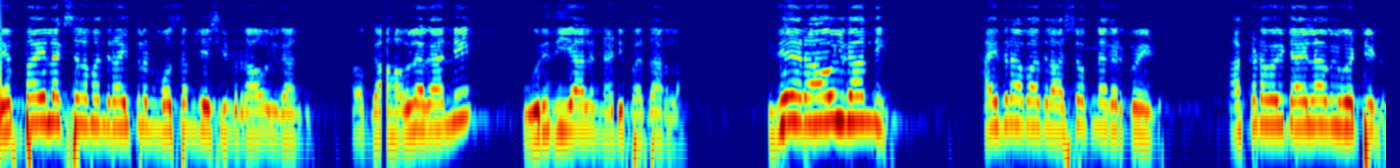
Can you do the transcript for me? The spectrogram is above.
డెబ్బై లక్షల మంది రైతులను మోసం చేసిండు రాహుల్ గాంధీ. ఒక హౌలగాన్ని ఉరిదీయాలి నడి బజార్లా. ఇదే రాహుల్ గాంధీ హైదరాబాద్లో అశోక్ నగర్ పోయిండు. అక్కడ పోయి డైలాగులు కొట్టిండు.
